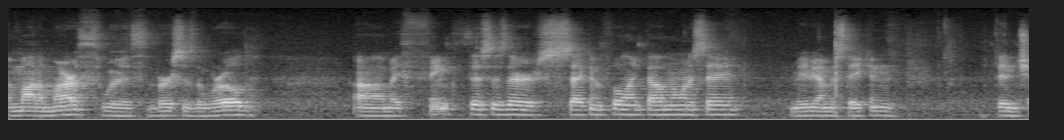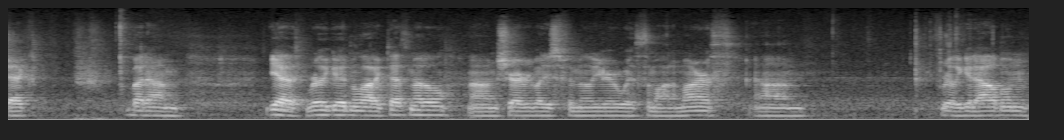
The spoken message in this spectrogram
Amon Amarth with Versus the World. Um, I think this is their second full-length album. I want to say, maybe I'm mistaken. Didn't check, but um, yeah, really good melodic death metal. I'm sure everybody's familiar with Amon Amarth. Um, really good album.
